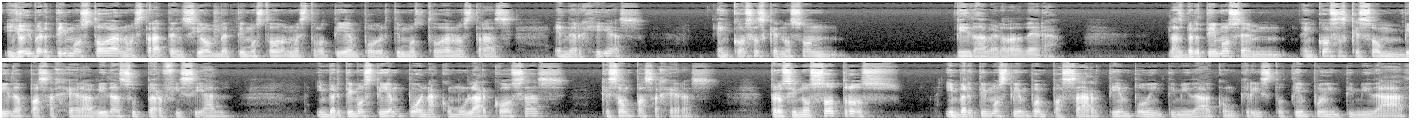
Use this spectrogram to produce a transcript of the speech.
Y hoy vertimos toda nuestra atención, vertimos todo nuestro tiempo, vertimos todas nuestras energías en cosas que no son vida verdadera. Las vertimos en, en cosas que son vida pasajera, vida superficial. Invertimos tiempo en acumular cosas que son pasajeras. Pero si nosotros invertimos tiempo en pasar tiempo de intimidad con Cristo, tiempo de intimidad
